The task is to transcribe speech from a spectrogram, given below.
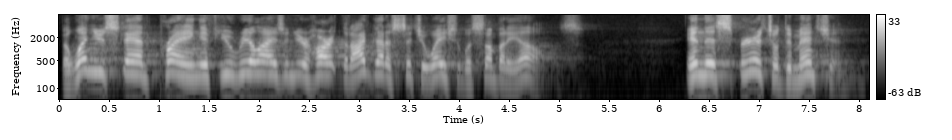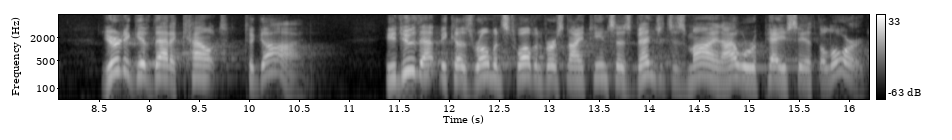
But when you stand praying, if you realize in your heart that I've got a situation with somebody else, in this spiritual dimension, you're to give that account to God. You do that because Romans 12 and verse 19 says, Vengeance is mine, I will repay, saith the Lord.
